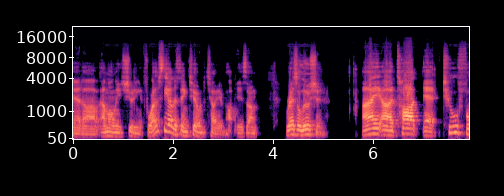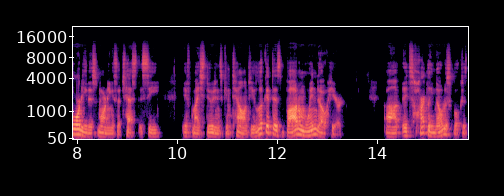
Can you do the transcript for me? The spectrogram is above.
And uh, I'm only shooting at four. That's the other thing too I want to tell you about is um, resolution. I uh, taught at 240 this morning as a test to see if my students can tell. If you look at this bottom window here, uh, it's hardly noticeable because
